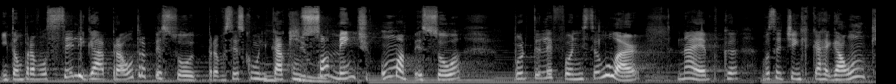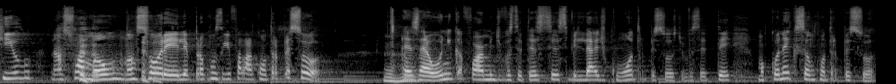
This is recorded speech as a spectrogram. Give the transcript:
Então, para você ligar para outra pessoa, para você se comunicar com quilo. somente uma pessoa por telefone celular, na época você tinha que carregar um quilo na sua mão, na sua orelha, para conseguir falar com outra pessoa. Essa era a única forma de você ter acessibilidade com outra pessoa, de você ter uma conexão com outra pessoa,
